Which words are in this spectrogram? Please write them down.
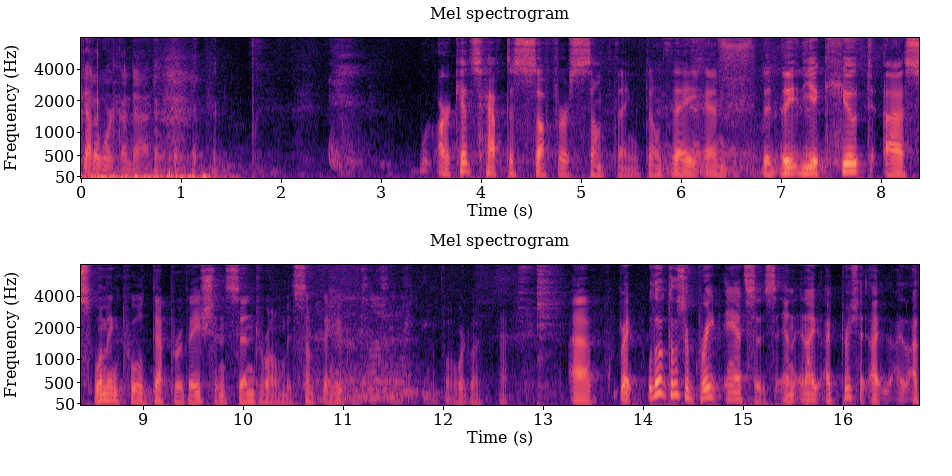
Got to work on that. Our kids have to suffer something, don't they? And the, the, the acute uh, swimming pool deprivation syndrome is something you can forward with. Uh, uh, great. Well, tho- those are great answers, and, and I, I appreciate, I, I, I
